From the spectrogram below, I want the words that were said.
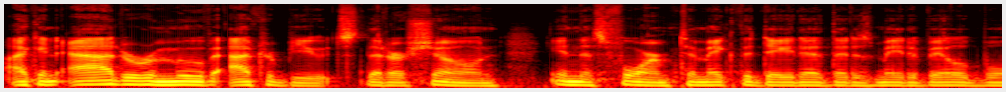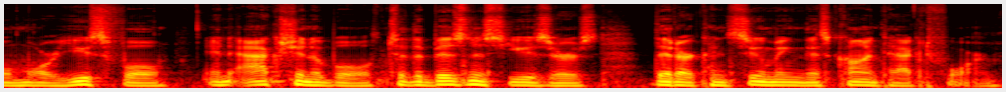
I can add or remove attributes that are shown in this form to make the data that is made available more useful and actionable to the business users that are consuming this contact form.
